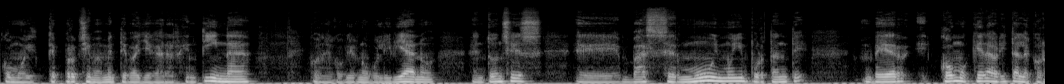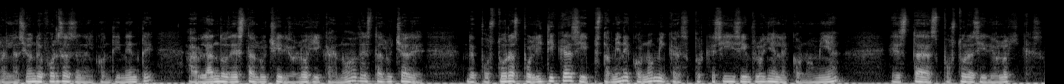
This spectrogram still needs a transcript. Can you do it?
como el que próximamente va a llegar a Argentina, con el gobierno boliviano. Entonces eh, va a ser muy, muy importante ver cómo queda ahorita la correlación de fuerzas en el continente, hablando de esta lucha ideológica, ¿no? De esta lucha de, de posturas políticas y pues también económicas, porque sí, sí influyen en la economía estas posturas ideológicas.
